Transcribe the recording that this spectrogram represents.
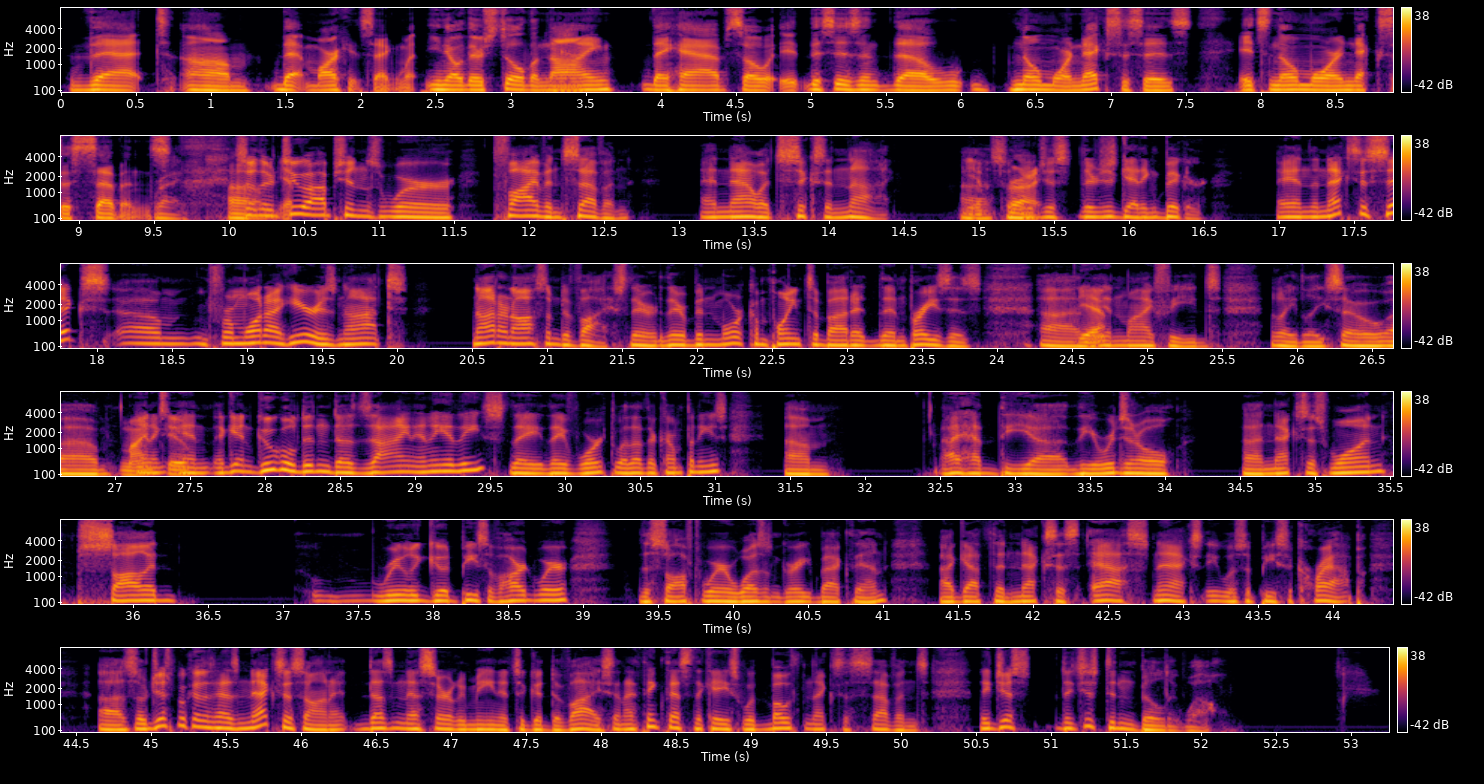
that um that market segment. You know, there's still the nine they have, so it, this isn't the no more Nexuses. It's no more Nexus sevens. Right. so Um, their two options were five and seven, and now it's six and nine. Uh, Yep. so they're just they're just getting bigger. And the Nexus Six, um, from what I hear, is not not an awesome device. There there have been more complaints about it than praises uh, Yeah. in my feeds lately. So um, Mine and, too. And again, Google didn't design any of these. They they've worked with other companies. Um, I had the uh, the original uh, Nexus One, solid, really good piece of hardware. The software wasn't great back then. I got the Nexus S next. It was a piece of crap. Uh, so just because it has Nexus on it doesn't necessarily mean it's a good device, and I think that's the case with both Nexus Sevens. They just they just didn't build it well.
